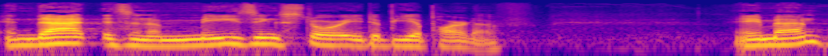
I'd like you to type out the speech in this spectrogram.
And that is an amazing story to be a part of. Amen.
